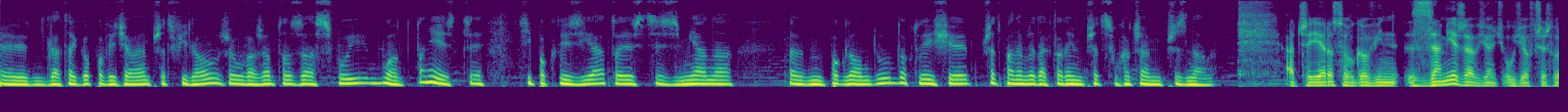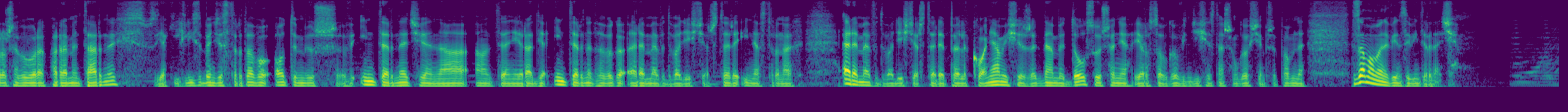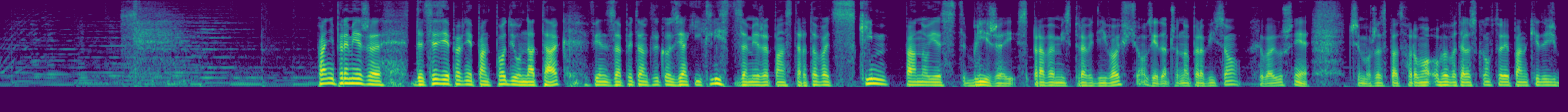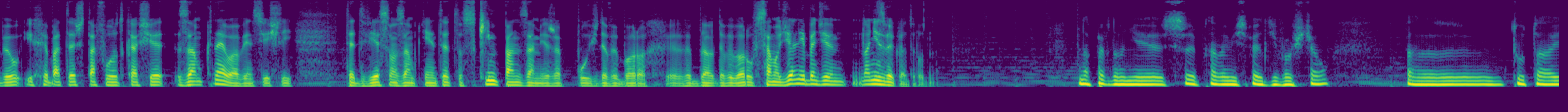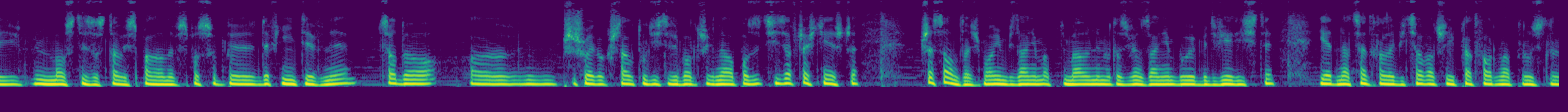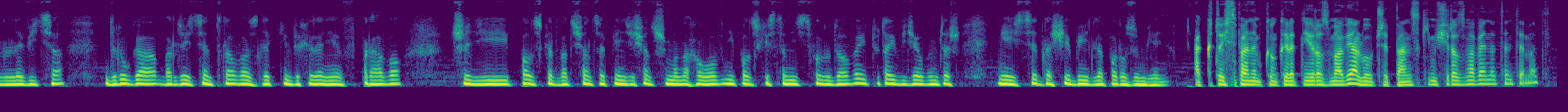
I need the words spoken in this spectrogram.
E, dlatego powiedziałem przed chwilą, że uważam to za swój błąd. To nie jest e, hipokryzja, to jest zmiana poglądu, do której się przed panem redaktorem i przed słuchaczami przyznałem. A czy Jarosław Gowin zamierza wziąć udział w przyszłorocznych wyborach parlamentarnych? Z jakich list będzie startował? O tym już w internecie na antenie radia internetowego RMF24 i na stronach rmf24.pl. Kłaniamy się, żegnamy. Do usłyszenia. Jarosław Gowin dziś jest naszym gościem, przypomnę. Za moment więcej w internecie. Panie premierze, decyzję pewnie pan podjął na tak, więc zapytam tylko, z jakich list zamierza pan startować? Z kim panu jest bliżej? Z Prawem i Sprawiedliwością? Zjednoczoną Prawicą? Chyba już nie. Czy może z Platformą Obywatelską, w której pan kiedyś był i chyba też ta furtka się zamknęła, więc jeśli te dwie są zamknięte, to z kim pan zamierza pójść do wyborów, do wyborów? Samodzielnie będzie no niezwykle trudno. Na pewno nie z Prawem i Sprawiedliwością. E, tutaj mosty zostały spalone w sposób e, definitywny. Co do e, przyszłego kształtu list wyborczych na opozycji, za wcześnie jeszcze przesądzać. Moim zdaniem optymalnym rozwiązaniem byłyby dwie listy. Jedna centrolewicowa, czyli Platforma plus Lewica, druga bardziej centrowa z lekkim wychyleniem w prawo, czyli Polska 2050 Szymona Hołowni, Polskie Stronnictwo Ludowe i tutaj widziałbym też miejsce dla siebie i dla porozumienia. A ktoś z panem konkretnie rozmawia, albo czy pan z kimś rozmawia na ten temat?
